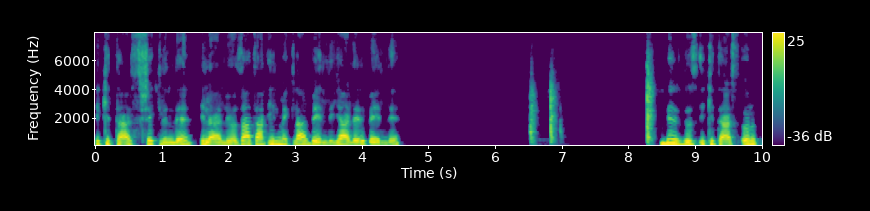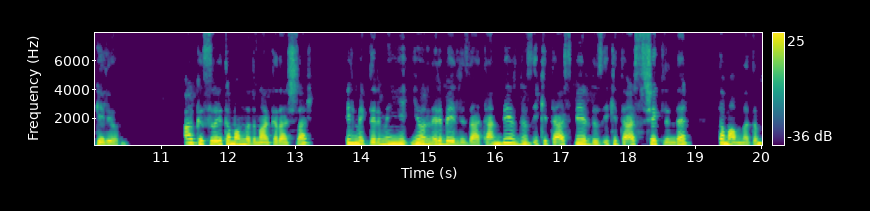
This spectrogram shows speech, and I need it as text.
iki ters şeklinde ilerliyor. Zaten ilmekler belli, yerleri belli. Bir düz iki ters örüp geliyorum. Arka sırayı tamamladım arkadaşlar. İlmeklerimin yönleri belli zaten. Bir düz iki ters, bir düz iki ters şeklinde tamamladım.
